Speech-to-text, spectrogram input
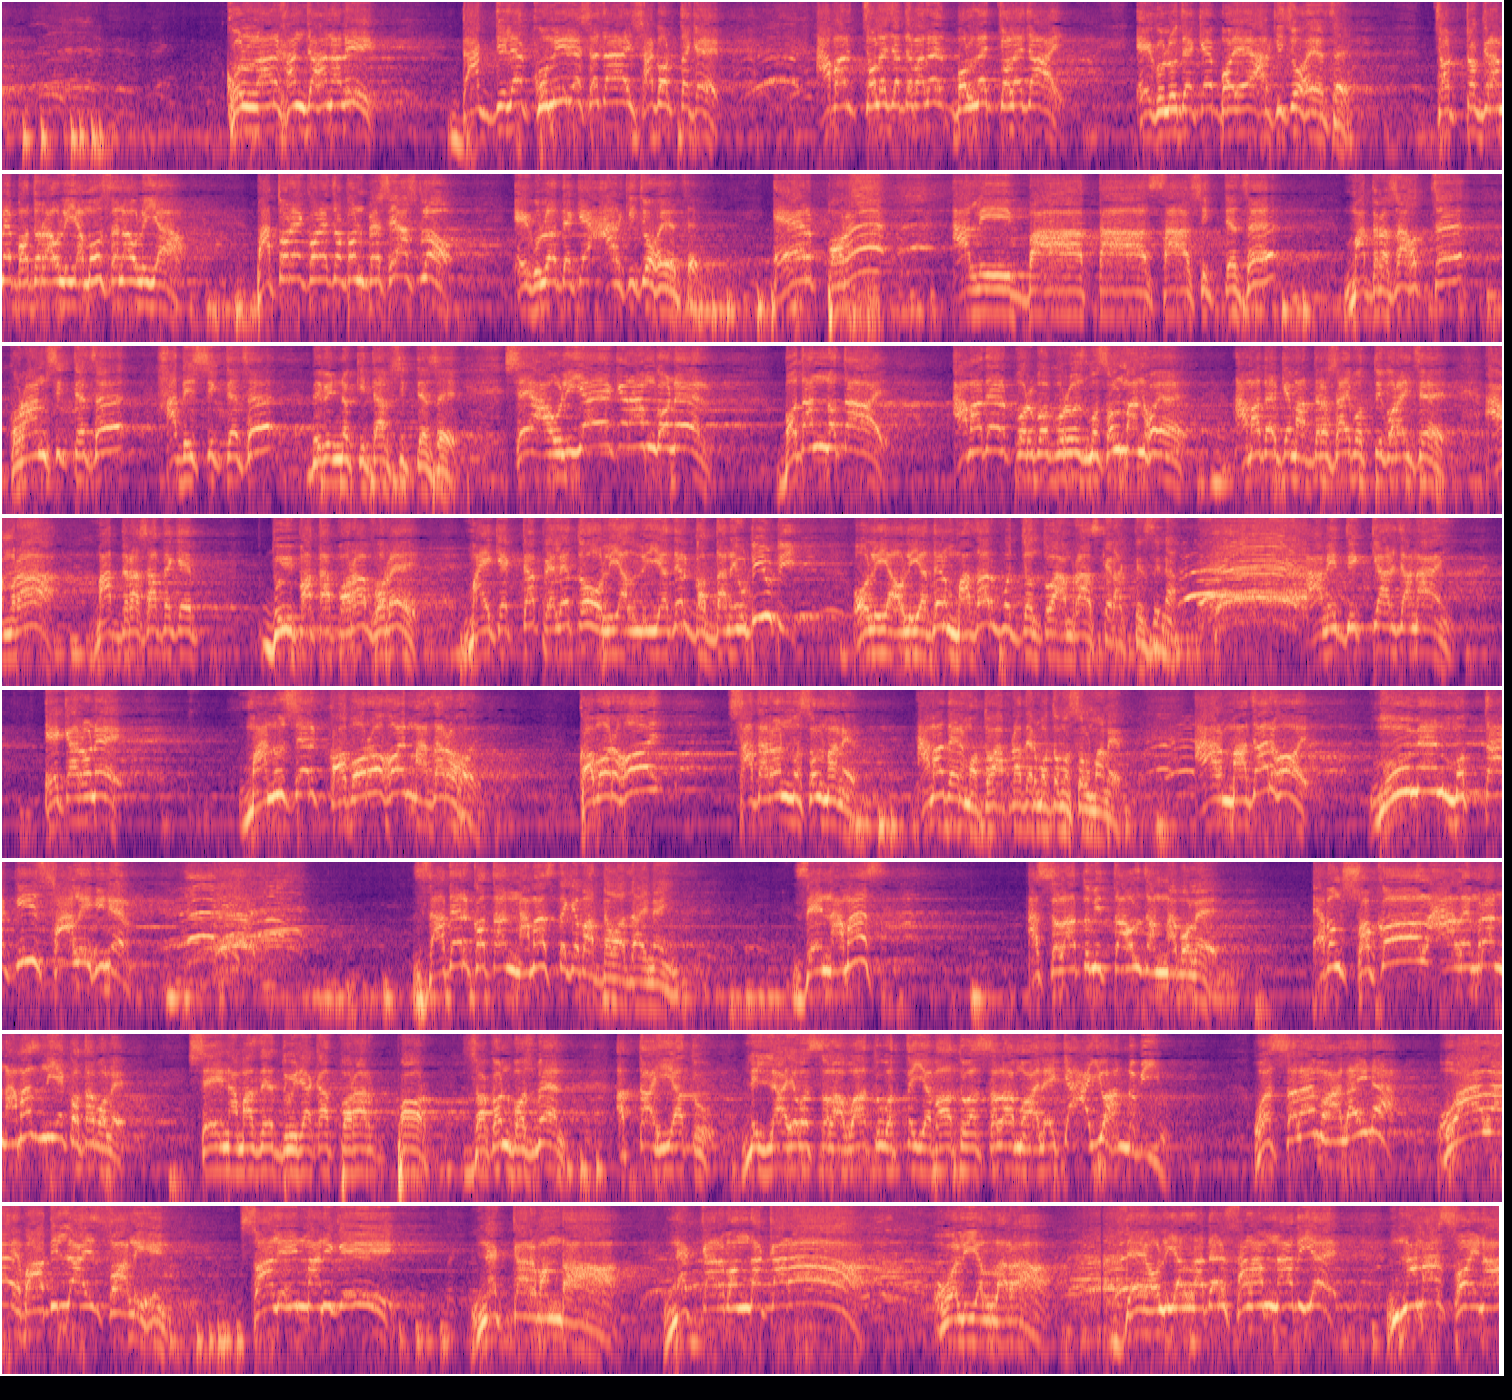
খুলনার খান জাহান আলী ডাক দিলে কুমির এসে যায় সাগর থেকে। আবার চলে যেতে বলে, বললে চলে যায়। এগুলো দেখে বয়ে আর কিছু হয়েছে। চট্টগ্রামে বদরাউলিয়া মৌসেনাউলিয়া পাথরে করে যখন বেসে আসলো, এগুলো দেখে আর কিছু হয়েছে। এরপরে আলি বা তা শিখতেছে, মাদ্রাসা হচ্ছে, কোরআন শিখতেছে, হাদিস শিখতেছে, বিভিন্ন কিতাব শিখতেছে। সে আউলিয়া কেরামগণের বদান্যতায় আমাদের পূর্বপুরুষ মুসলমান হয়ে আমাদেরকে মাদ্রাসায় ভর্তি করাইছে। আমরা মাদ্রাসা থেকে দুই পাতা পড়া পরে মাইক একটা পেলে তো অলিয়ালিয়াদের গদ্দানে উঠি উঠি। অলিয়া অলিয়াদের মাজার পর্যন্ত আমরা আজকে রাখতেছি না। আমি ধিক্কার জানাই, এ কারণে মানুষের কবরও হয়, মাজারও হয়। কবর হয় সাধারণ মুসলমানের, আমাদের মতো, আপনাদের মতো মুসলমানের। আর মাজার হয় মুমেন, মুত্তাকি, সালেহিনের। যাদের কথা নামাজ থেকে বাদ দেওয়া যায় নাই। যে নামাজ আসলা তুমি তাউল জান্না বলে এবং সকল আলেমরা নামাজ নিয়ে কথা বলে, সেই নামাজে দুই রাকাত পড়ার পর যখন বসবেন, আত্তাহিয়াতু লিল্লাহি সালিহিন মানে কি? নেককার বান্দা। নেককার বান্দা কারা? ওলি আল্লাহরা যে অলি আল্লাহদের সালাম না দিয়ে নামাজ হয় না,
